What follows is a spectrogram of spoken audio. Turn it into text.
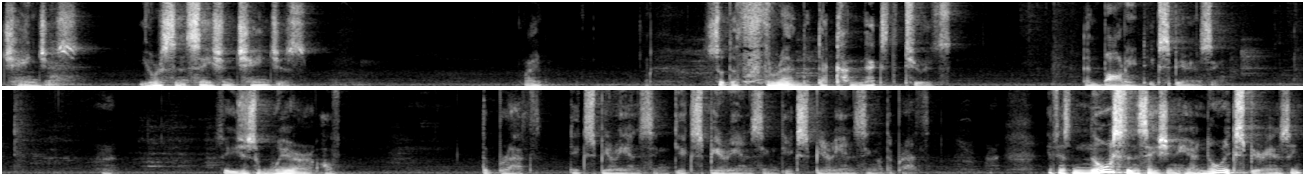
changes. Your sensation changes. Right? So the thread that connects the two is embodied experiencing. Right? So you're just aware of the breath, the experiencing, the experiencing, the experiencing of the breath. If there's no sensation here, no experiencing,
